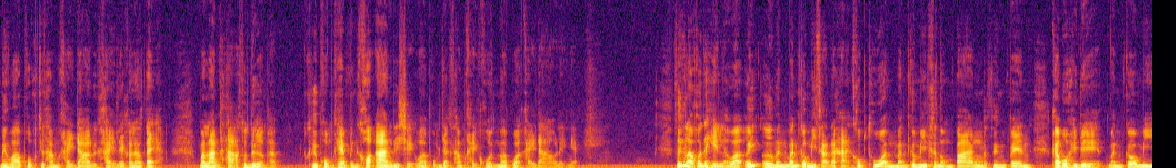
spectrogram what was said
ไม่ว่าผมจะทำไข่ดาวหรือไข่อะไรก็แล้วแต่ มาล้างกระทะทุกเดิมครับ คือผมแค่เป็นข้ออ้างเฉยๆว่าผมอยากทำไข่คนมากกว่าไข่ดาวอะไรเงี้ยซึ่งเราก็จะเห็นแล้วว่า เอ้ย เออ มัน มันก็มีสารอาหารครบถ้วน มันก็มีขนมปัง ซึ่งเป็นคาร์โบไฮเดรต มันก็มี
